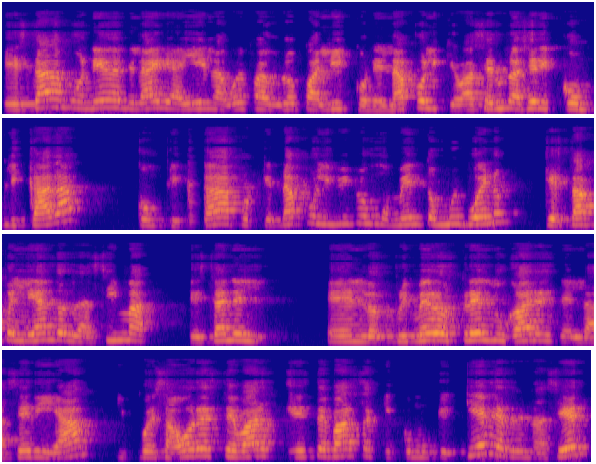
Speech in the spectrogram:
Está la moneda en el aire ahí en la UEFA Europa League con el Napoli, que va a ser una serie complicada, complicada, porque Napoli vive un momento muy bueno, que está peleando la cima, está en, el, en los primeros tres lugares de la Serie A, y pues ahora este, Bar, este Barça que como que quiere renacer,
